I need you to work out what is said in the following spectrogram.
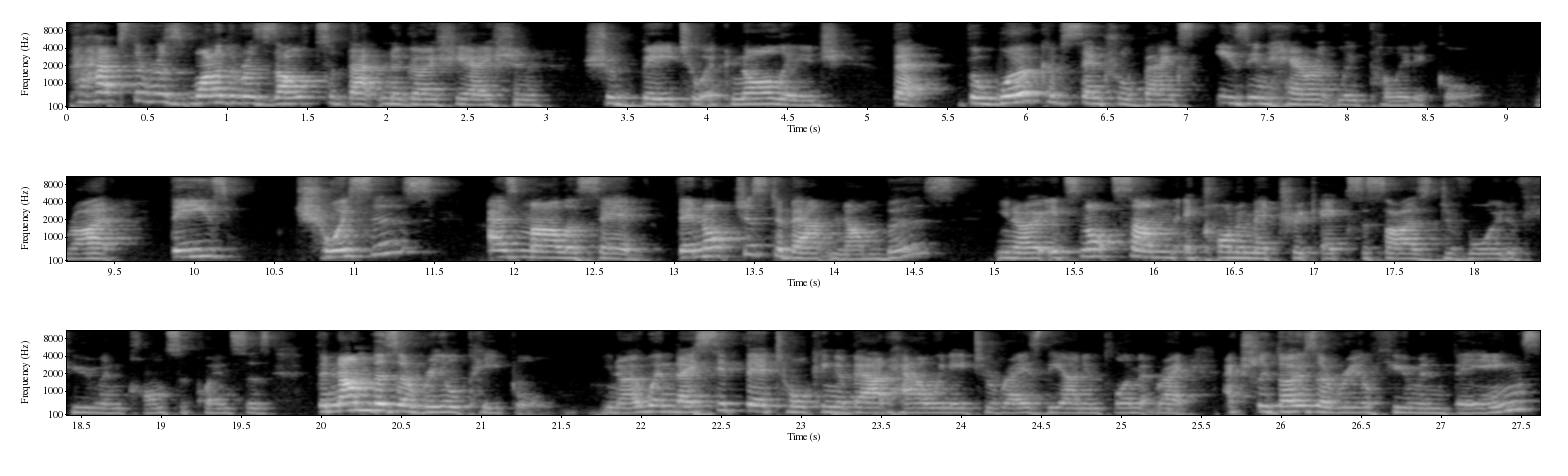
perhaps the res, one of the results of that negotiation should be to acknowledge that the work of central banks is inherently political, right? These choices, as Marla said, they're not just about numbers. You know, it's not some econometric exercise devoid of human consequences. The numbers are real people. You know, when they sit there talking about how we need to raise the unemployment rate, actually, those are real human beings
